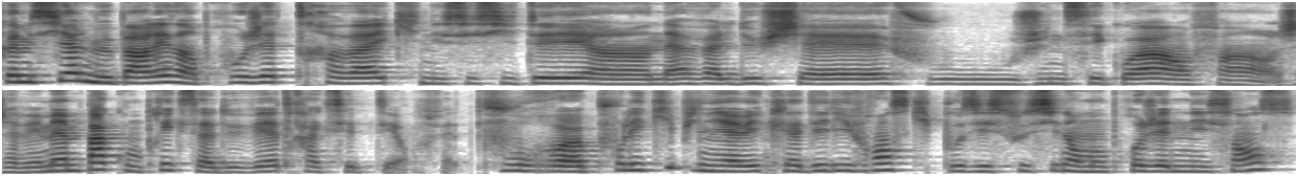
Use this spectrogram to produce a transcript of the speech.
comme si elle me parlait d'un projet de travail qui nécessitait un aval de chef ou je ne sais quoi. Enfin, j'avais même pas compris que ça devait être accepté en fait. Pour, euh, pour l'équipe, il n'y avait que la délivrance qui posait souci dans mon projet de naissance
